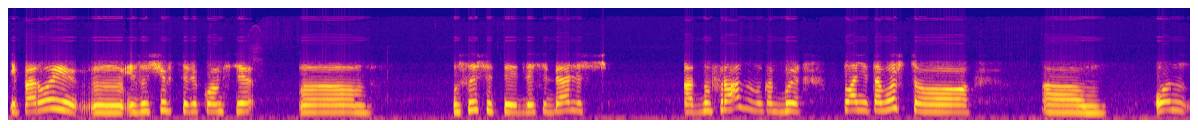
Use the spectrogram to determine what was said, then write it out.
И порой, изучив целиком все, э, услышите для себя лишь одну фразу, ну как бы в плане того, что э, он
